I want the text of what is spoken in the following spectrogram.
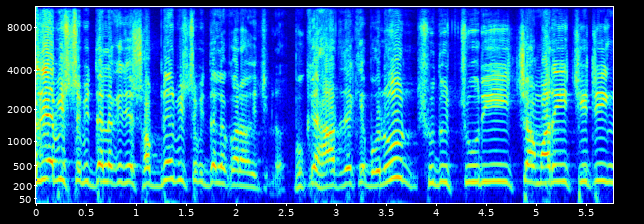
আলিয়া বিশ্ববিদ্যালয়কে যে স্বপ্নের বিশ্ববিদ্যালয় করা হয়েছিল, বুকে হাত রেখে বলুন, শুধু চুরি, চামারি চিটিং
